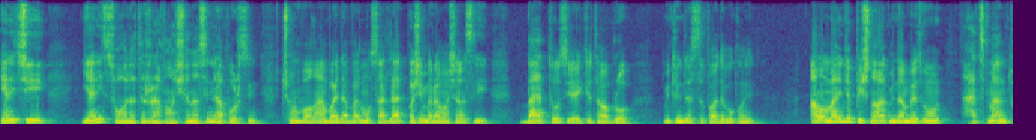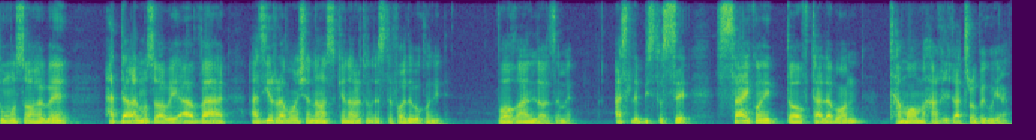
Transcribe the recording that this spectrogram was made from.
یعنی چی؟ یعنی سوالات روانشناسی نپرسین. چون واقعا باید اول مسلط باشین به روانشناسی بعد توصیه کتاب رو می‌تونید استفاده بکنید. اما من اینجا پیشنهاد میدم بهتون حتما تو مصاحبه حداقل مصاحبه اول از یه روانشناس کنارتون استفاده بکنید. واقعا لازمه. اصل 23 سعی کنید داوطلبان تمام حقیقت را بگویند.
